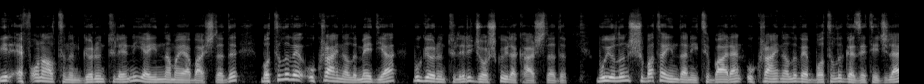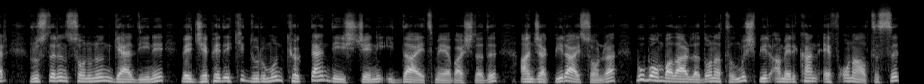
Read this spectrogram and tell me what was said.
bir F-16'nın görüntülerini yayınlamaya başladı. Batılı ve Ukraynalı medya bu görüntüleri coşkuyla karşıladı. Bu yılın Şubat ayından itibaren Ukraynalı ve Batılı gazeteciler Rusların sonunun geldiğini ve cephedeki durumun kökten değişeceğini iddia etmeye başladı. Ancak bir ay sonra bu bombalarla donatılmış bir Amerikan F-16'sı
